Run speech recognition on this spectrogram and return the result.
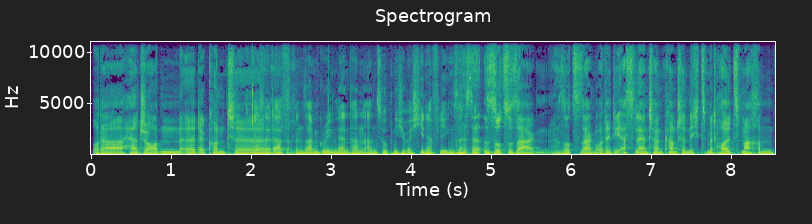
Oder Hal Jordan, äh, der konnte Also er darf in seinem Green Lantern Anzug nicht über China fliegen, sagst äh, du? sozusagen, sozusagen. Oder die erste Lantern konnte nichts mit Holz machen.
